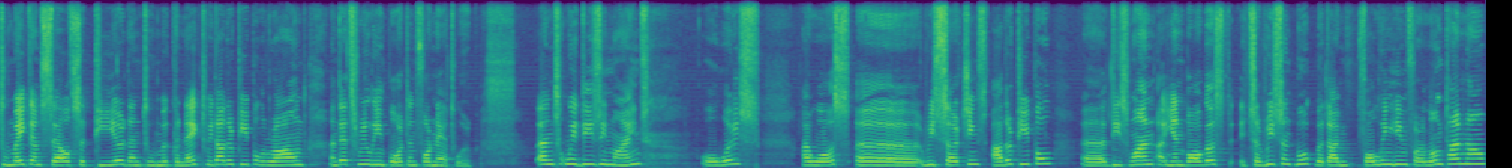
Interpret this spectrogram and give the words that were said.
to make themselves appear and to connect with other people around, and that's really important for network. And with this in mind, always, I was uh, researching other people. Uh, this one, uh, Ian Bogost, it's a recent book, but I'm following him for a long time now,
